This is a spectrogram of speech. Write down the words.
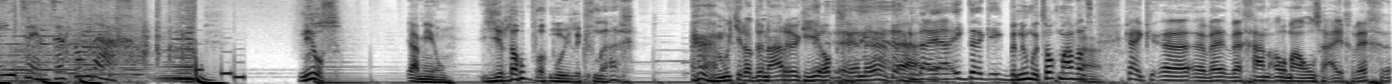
120 vandaag. Niels. Ja, Mion. Je loopt wat moeilijk vandaag. Moet je dat benadrukken hier op de zender? Ja. nou ja, ik, denk, ik benoem het toch maar. Want ja. kijk, uh, wij, wij gaan allemaal onze eigen weg uh,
